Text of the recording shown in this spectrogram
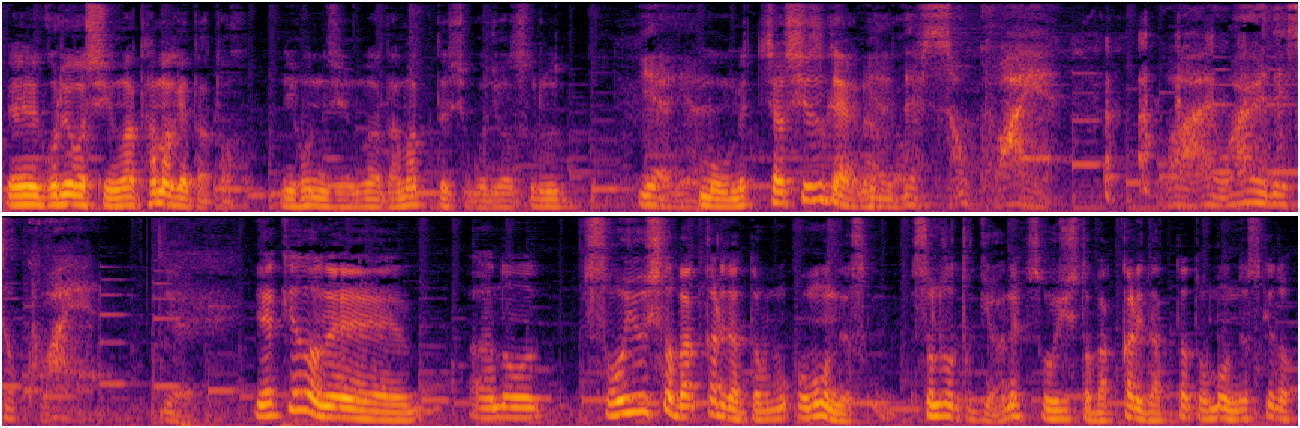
えーご両親はたまげたと日本人は黙って食事をする Yeah. Yeah. もうめっちゃ静かやな Yeah, と they're so quiet. why? Why are they so quiet? Yeah. いやけどねあのそういう人ばっかりだと思思うんですその時はねそういう人ばっかりだったと思うんですけど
